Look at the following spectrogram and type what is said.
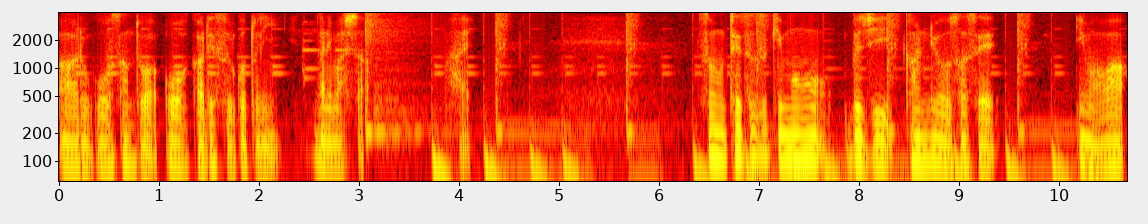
R53 とはお別れすることになりました。その手続きも無事完了させ今は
